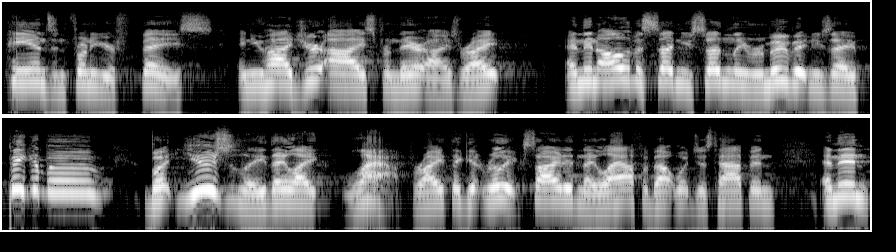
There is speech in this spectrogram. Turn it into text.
hands in front of your face and you hide your eyes from their eyes, right? And then all of a sudden you suddenly remove it and you say, peekaboo. But usually they like laugh, right? They get really excited and they laugh about what just happened. And then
